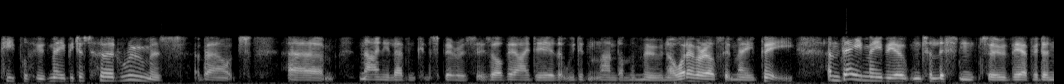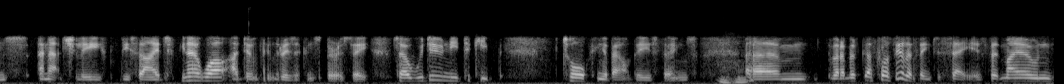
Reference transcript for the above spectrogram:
people who've maybe just heard rumours about um, 9/11 conspiracies or the idea that we didn't land on the moon or whatever else it may be, and they may be open to listen to the evidence and actually decide, you know what, I don't think there is a conspiracy. So we do need to keep talking about these things. Mm-hmm. Um, but of course, the other thing to say is that my own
